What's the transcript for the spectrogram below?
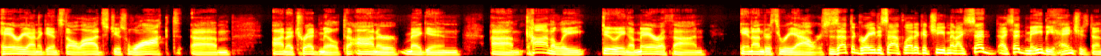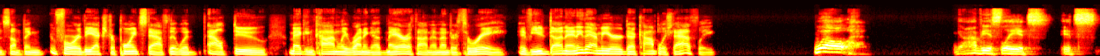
Harry on Against All Odds just walked um, on a treadmill to honor Megan um, Connolly doing a marathon in under three hours. Is that the greatest athletic achievement? I said I said maybe Hench has done something for the extra point staff that would outdo Megan Connolly running a marathon in under three. Have you done anything? I mean, you're an accomplished athlete. Well, obviously it's it's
